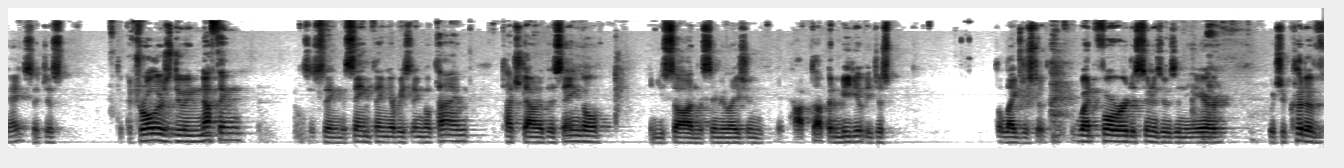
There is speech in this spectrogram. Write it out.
Okay, so just the controller is doing nothing. It's just saying the same thing every single time. Touchdown at this angle, and you saw in the simulation it hopped up and immediately just the leg just went forward as soon as it was in the air, which it could have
